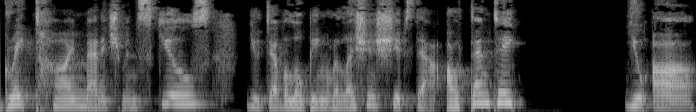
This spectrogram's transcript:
great time management skills, you're developing relationships that are authentic, you are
